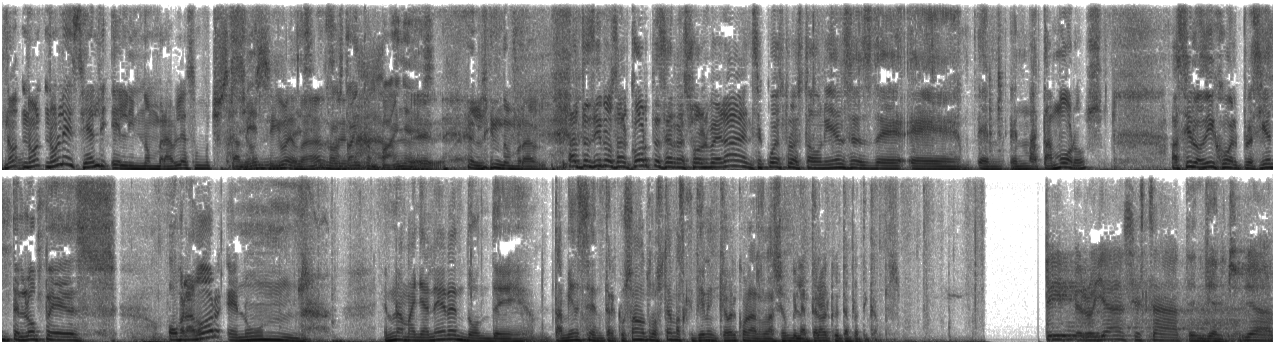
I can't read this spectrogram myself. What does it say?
No, no, no le decía el, el innombrable hace muchos También, años. Sí, ¿verdad? cuando estaba en campaña. El innombrable. Antes de irnos al corte, se resolverá el secuestro de estadounidenses de, eh, en, en Matamoros. Así lo dijo el presidente López Obrador en un en una mañanera en donde también se entrecruzaron otros temas que tienen que ver con la relación bilateral que ahorita platicamos. Sí, pero ya se está atendiendo, ya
